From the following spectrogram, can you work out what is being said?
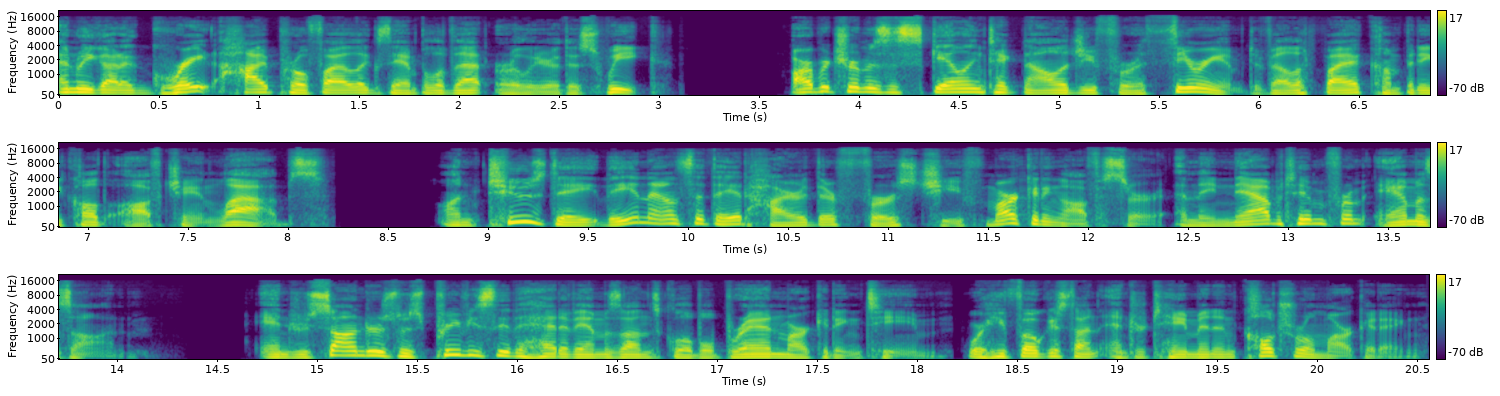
and we got a great high profile example of that earlier this week. Arbitrum is a scaling technology for Ethereum developed by a company called Offchain Labs. On Tuesday, they announced that they had hired their first chief marketing officer, and they nabbed him from Amazon. Andrew Saunders was previously the head of Amazon's global brand marketing team, where he focused on entertainment and cultural marketing.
